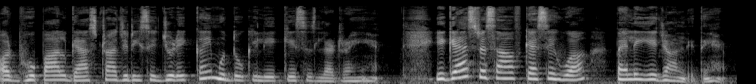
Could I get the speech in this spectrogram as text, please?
और भोपाल गैस ट्रेजेडी से जुड़े कई मुद्दों के लिए केसेस लड़ रहे रही हैं। ये गैस रिसाव कैसे हुआ पहले ये जान लेते हैं।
